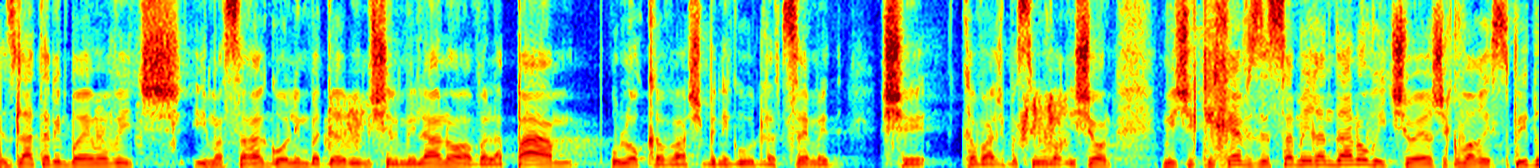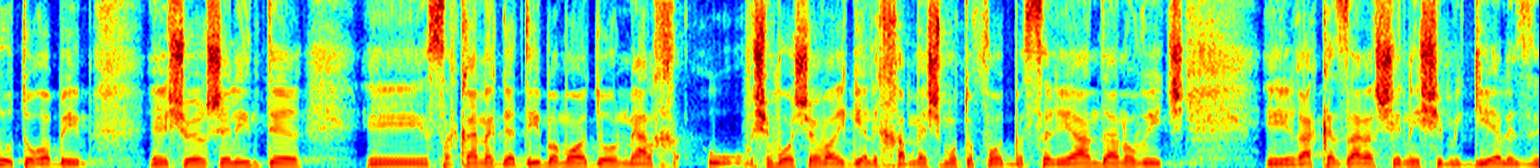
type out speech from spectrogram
זלטן איברהימוביץ' עם עשרה גולים בדרבים של מילאנו, אבל הפעם הוא לא כבש בניגוד לצמד שכבש בסיבוב הראשון. מי שכיכב זה סמיר אנדנוביץ', שוער שכבר הספידו אותו רבים, שוער של אינטר, שחקן אגדי במועדון, מעל, הוא שבוע שעבר הגיע ל-500 הופעות בסריה אנדנוביץ', רק הזר השני שמגיע לזה,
